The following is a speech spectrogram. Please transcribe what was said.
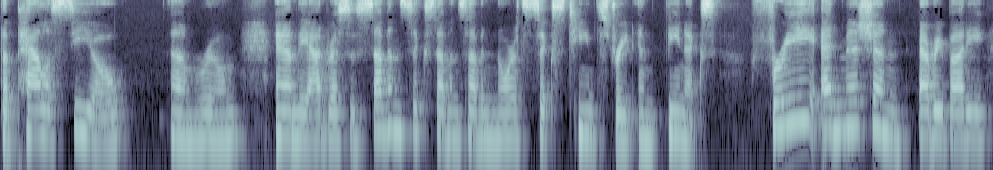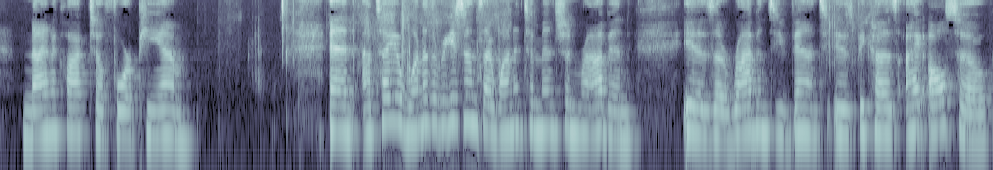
the Palacio um, room, and the address is 7677 North 16th Street in Phoenix. Free admission, everybody, 9 o'clock till 4 p.m. And I'll tell you, one of the reasons I wanted to mention Robin is a Robin's event is because I also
